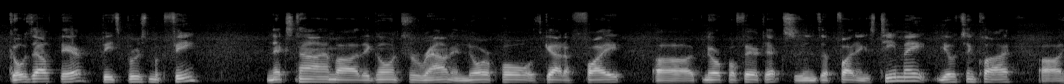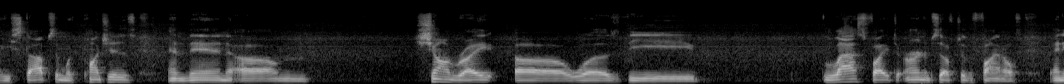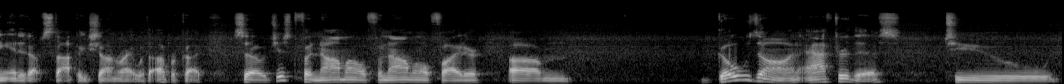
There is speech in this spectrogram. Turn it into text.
goes out there, beats Bruce McPhee. Next time uh, they go into a round and Naruepol has got a fight uh, Naruepol Fairtex ends up fighting his teammate, Yodsanklai. Uh, he stops him with punches, and then um, Sean Wright uh, was the last fight to earn himself to the finals, and he ended up stopping Sean Wright with an uppercut. So just phenomenal, phenomenal fighter. Um, goes on after this to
